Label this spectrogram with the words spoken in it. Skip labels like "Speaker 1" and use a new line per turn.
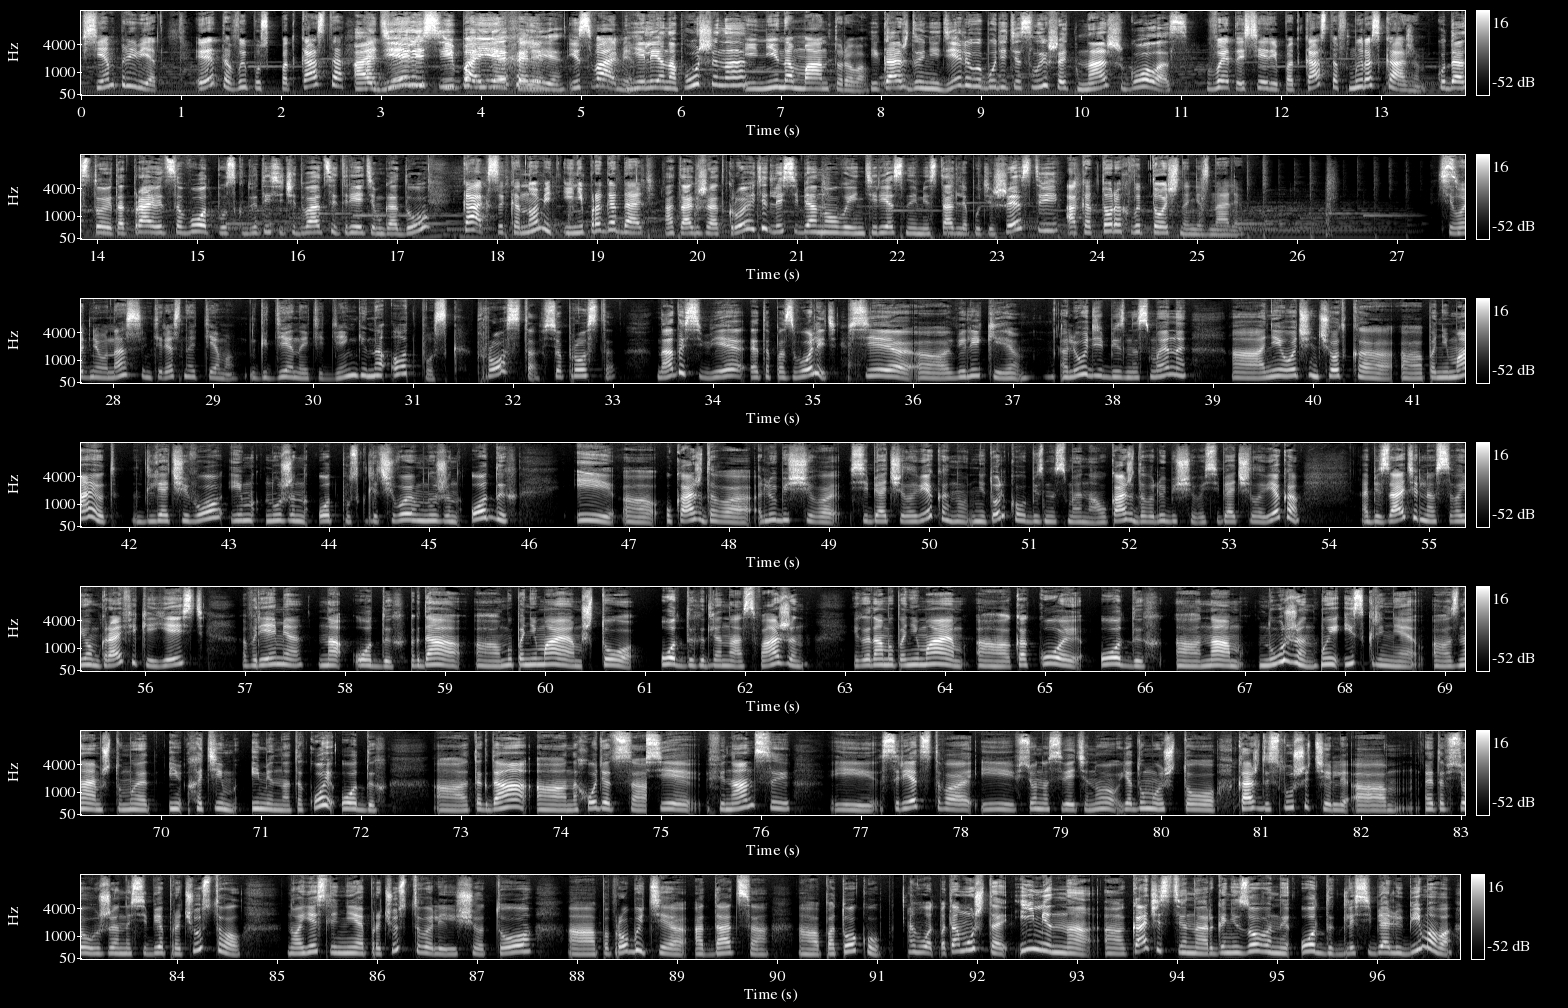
Всем привет! Это выпуск подкаста
«Оделись и поехали!»
И с вами
Елена Пушина
и Нина Мантурова.
И каждую неделю вы будете слышать наш голос.
В этой серии подкастов мы расскажем,
куда стоит отправиться в отпуск в 2023 году,
как сэкономить и не прогадать,
а также откроете для себя новые интересные места для путешествий,
о которых вы точно не знали. Сегодня у нас интересная тема. Где найти деньги на отпуск?
Просто, все просто. Надо себе это позволить. Все э, великие люди, бизнесмены, э, они очень четко э, понимают, для чего им нужен отпуск, для чего им нужен отдых. И э, у каждого любящего себя человека, ну не только у бизнесмена, а у каждого любящего себя человека обязательно в своем графике есть время на отдых. Когда э, мы понимаем, что отдых для нас важен, и когда мы понимаем, э, какой отдых э, нам нужен, мы искренне знаем, что мы хотим именно такой отдых, тогда находятся все финансы, и средства, и все на свете. Но я думаю, что каждый слушатель это все уже на себе прочувствовал, ну а если не прочувствовали еще, то а, попробуйте отдаться а, потоку. Вот, потому что именно а, качественно организованный отдых для себя любимого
